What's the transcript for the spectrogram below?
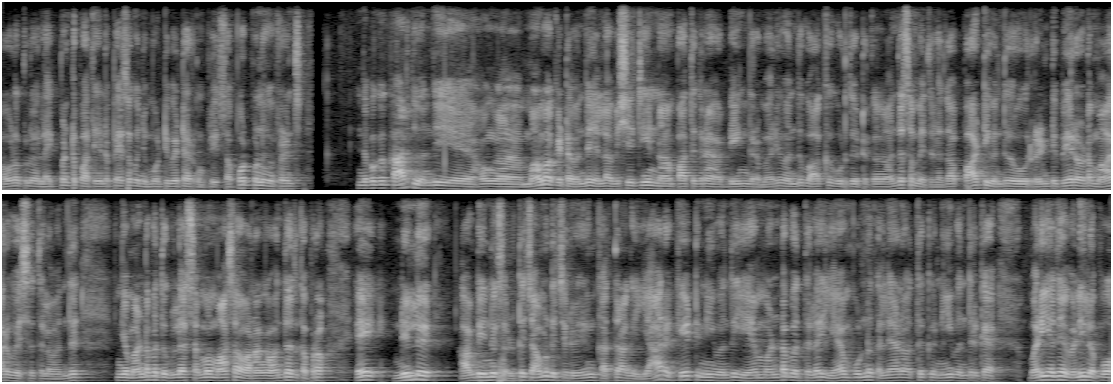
அவ்வளோக்குள்ளே லைக் பண்ணிட்டு பார்த்தீங்கன்னா பேச கொஞ்சம் மோட்டிவேட்டாக இருக்கும். ப்ளீஸ் சப்போர்ட் பண்ணுங்கள் ஃப்ரெண்ட்ஸ் இந்த பக்கம் கார்த்தி வந்து அவங்க மாமா கிட்ட வந்து எல்லா விஷயத்தையும் நான் பார்த்துக்கிறேன் அப்படிங்கிற மாதிரி வந்து வாக்கு கொடுத்துட்டு இருக்காங்க. அந்த சமயத்தில் தான் பாட்டி வந்து ஒரு ரெண்டு பேரோட மாறு வேஷத்தில் வந்து இங்கே மண்டபத்துக்குள்ளே செம்ம மாதம் வராங்க. வந்ததுக்கப்புறம் ஏய் நில்லு அப்படின்னு சொல்லிட்டு சாமுண்டிச்சேரியும் கத்துறாங்க. யாரை கேட்டு நீ வந்து என் மண்டபத்தில் என் பொண்ணு கல்யாணத்துக்கு நீ வந்திருக்க? மரியாதையாக வெளியில் போ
